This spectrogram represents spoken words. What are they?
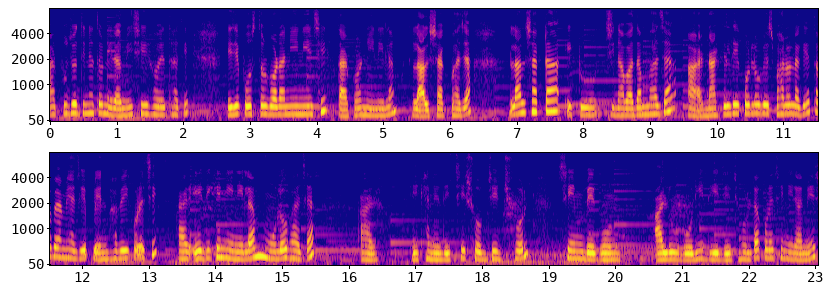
আর পুজোর দিনে তো নিরামিষই হয়ে থাকে। এই যে পোস্তর বড়া নিয়ে নিয়েছি তারপর নিয়ে নিলাম লাল শাক ভাজা। লাল শাকটা একটু বাদাম ভাজা আর নারকেল দিয়ে করলেও বেশ ভালো লাগে তবে আমি আজকে প্লেনভাবেই করেছি। আর এদিকে নিয়ে নিলাম মূলো ভাজা আর এখানে দিচ্ছি সবজির ঝোল সিম বেগুন, আলু, বড়ি দিয়ে যে ঝোলটা করেছি নিরামিষ,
